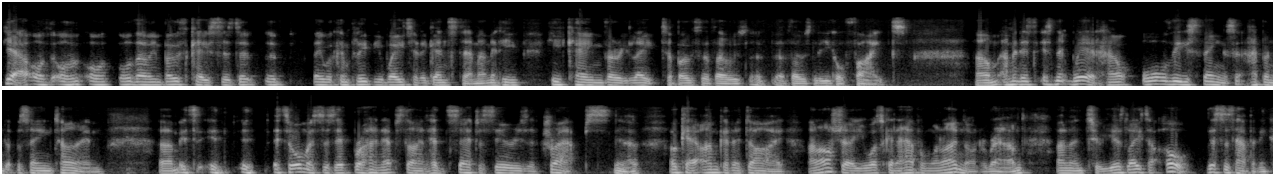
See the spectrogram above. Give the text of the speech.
Yeah, although, although in both cases the, the, they were completely weighted against him. I mean, he he came very late to both of those of, of those legal fights. Um, I mean, isn't it weird how all these things happened at the same time? Um, it's it, it, it's almost as if Brian Epstein had set a series of traps. You know, okay, I'm going to die, and I'll show you what's going to happen when I'm not around. And then two years later, oh, this is happening,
